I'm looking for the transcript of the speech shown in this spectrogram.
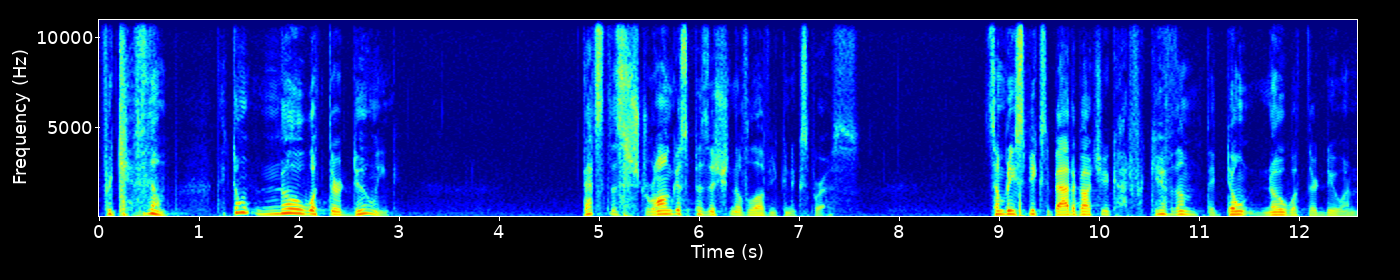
Forgive them. They don't know what they're doing. That's the strongest position of love you can express. Somebody speaks bad about you, God, forgive them. They don't know what they're doing.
